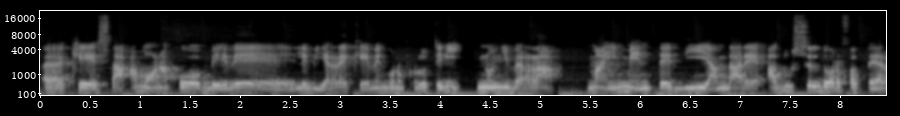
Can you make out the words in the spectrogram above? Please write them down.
eh, che sta a Monaco beve le birre che vengono prodotte lì, non gli verrà mai in mente di andare a Düsseldorf per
